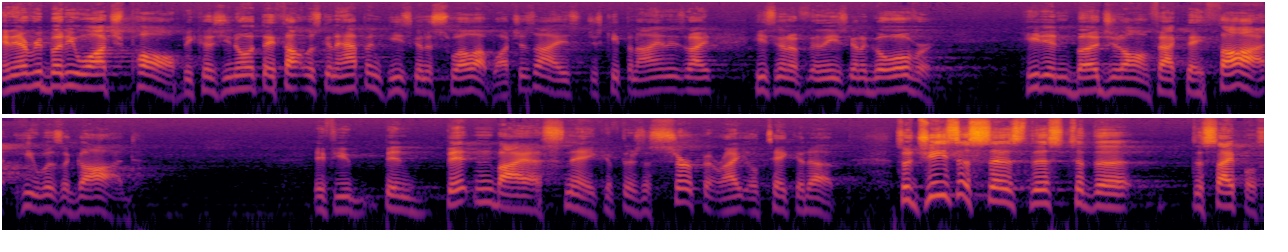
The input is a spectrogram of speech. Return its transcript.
And everybody watched Paul because you know what they thought was going to happen? He's going to swell up. Watch his eyes. Just keep an eye on his eye. He's going to, and he's going to go over. He didn't budge at all. In fact, they thought he was a god. If you've been bitten by a snake, if there's a serpent, right, you'll take it up. So Jesus says this to the disciples.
